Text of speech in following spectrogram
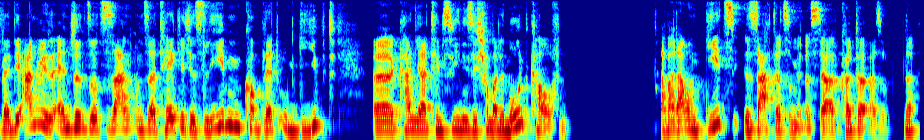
wenn die Unreal Engine sozusagen unser tägliches Leben komplett umgibt, äh, kann ja Tim Sweeney sich schon mal den Mond kaufen. Aber darum geht's, sagt er zumindest, ja, könnte, also, ne,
